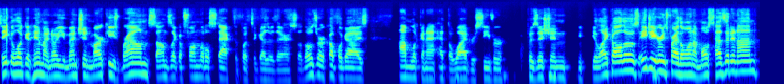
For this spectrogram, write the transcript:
Take a look at him. I know you mentioned Marquise Brown. Sounds like a fun little stack to put together there. So those are a couple guys I'm looking at at the wide receiver position. You like all those? AJ Green's probably the one I'm most hesitant on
